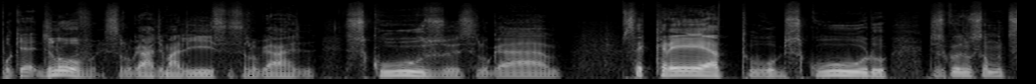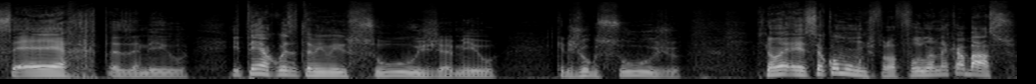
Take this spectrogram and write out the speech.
Porque, de novo, esse lugar de malícia, esse lugar escuso, esse lugar secreto, obscuro, as coisas não são muito certas, é meio e tem a coisa também meio suja, meio. aquele jogo sujo. Então, é, isso é comum, de falar, fulano é cabaço.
